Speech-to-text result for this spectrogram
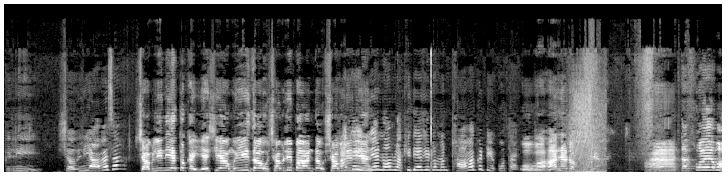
પેલી શવલી આવે છે? શબલી ની એ તો કહીએ છીએ અમે ઈ જાઉં શબલી પહાન જાઉં હા શબલી ની એ. નામ લખી દેજે એટલે મને ફાવા કે ટેકો થાય. ઓ વાહ હા હેડો. હા તરકો એવો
